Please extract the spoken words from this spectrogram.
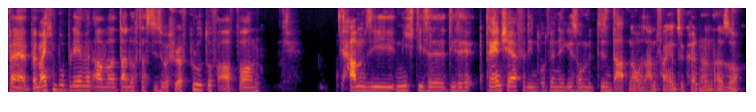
bei, bei manchen Problemen, aber dadurch, dass die zum Beispiel auf Bluetooth aufbauen, haben sie nicht diese, diese Trennschärfe, die notwendig ist, um mit diesen Daten auch was anfangen zu können. Also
